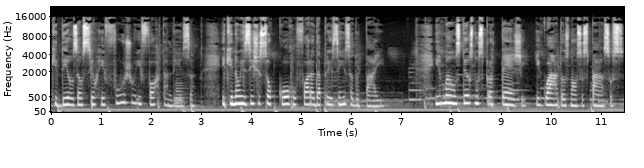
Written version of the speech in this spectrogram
que Deus é o seu refúgio e fortaleza e que não existe socorro fora da presença do Pai. Irmãos, Deus nos protege e guarda os nossos passos.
